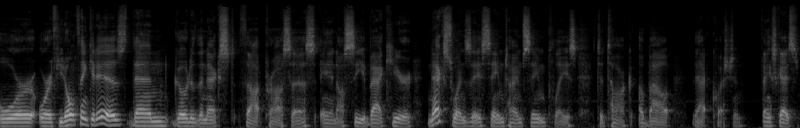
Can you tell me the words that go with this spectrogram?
or or if you don't think it is, then go to the next thought process and I'll see you back here next Wednesday, same time, same place to talk about that question. Thanks guys.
